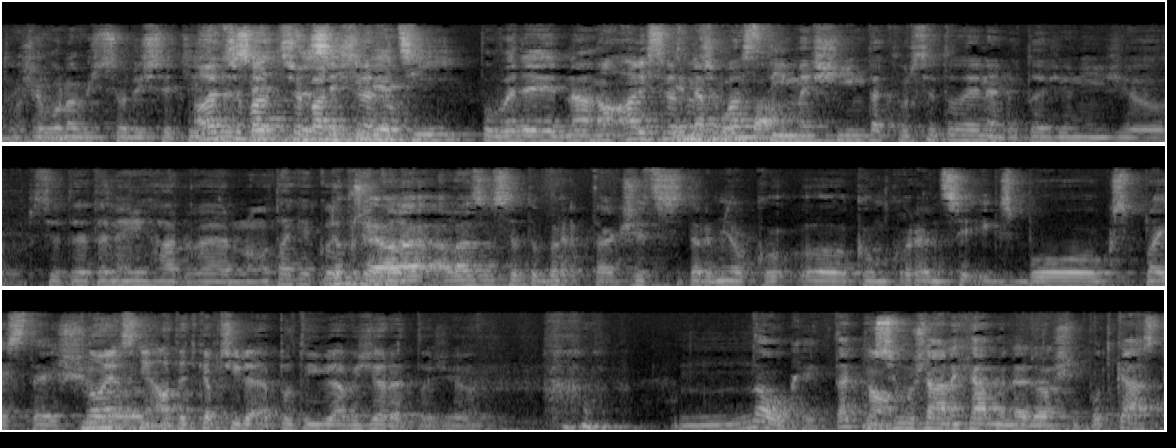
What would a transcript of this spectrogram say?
takže ono víš co, když se ti ale třeba, třeba, se věcí povede jedna No ale když se třeba bomba. Steam Machine, tak prostě to je nedotažený, že jo, prostě to je ten její hardware, no tak jako Dobře, ale, ale zase to ber tak, že jsi tady měl ko- konkurenci Xbox, PlayStation. No jasně, a teďka přijde Apple TV a vyžere to, že jo. No OK, tak to no. si možná necháme na další podcast.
